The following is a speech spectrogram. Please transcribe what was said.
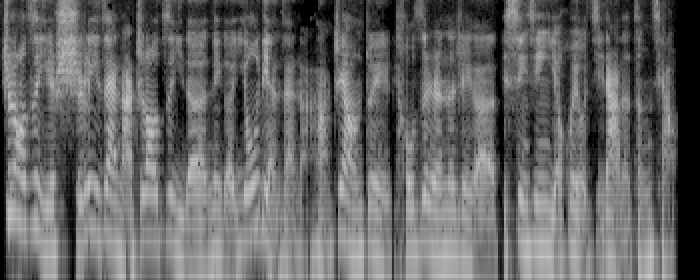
知道自己实力在哪，知道自己的那个优点在哪，哈，这样对投资人的这个信心也会有极大的增强。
